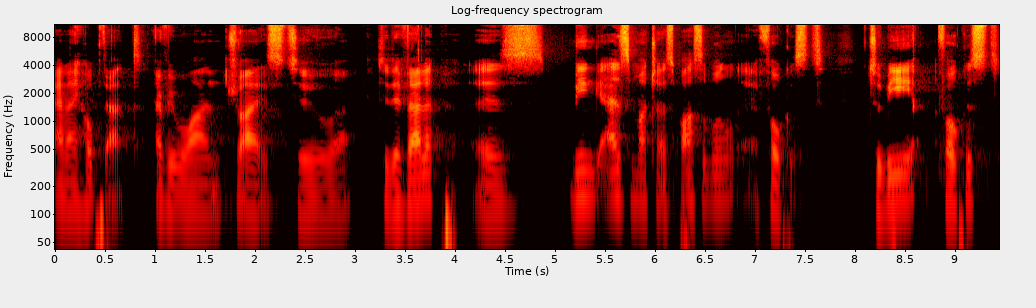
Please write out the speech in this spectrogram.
and I hope that everyone tries to uh, to develop is being as much as possible uh, focused. To be focused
